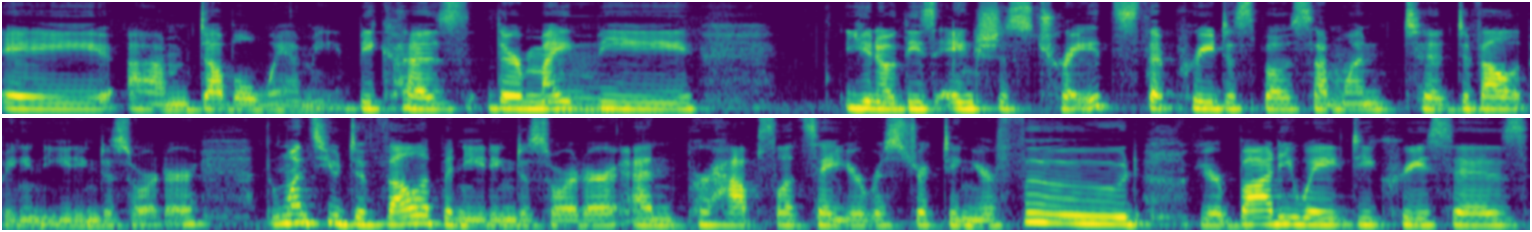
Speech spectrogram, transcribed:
a um, double whammy because there might mm. be you know these anxious traits that predispose someone to developing an eating disorder. Once you develop an eating disorder and perhaps let's say you're restricting your food your body weight decreases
